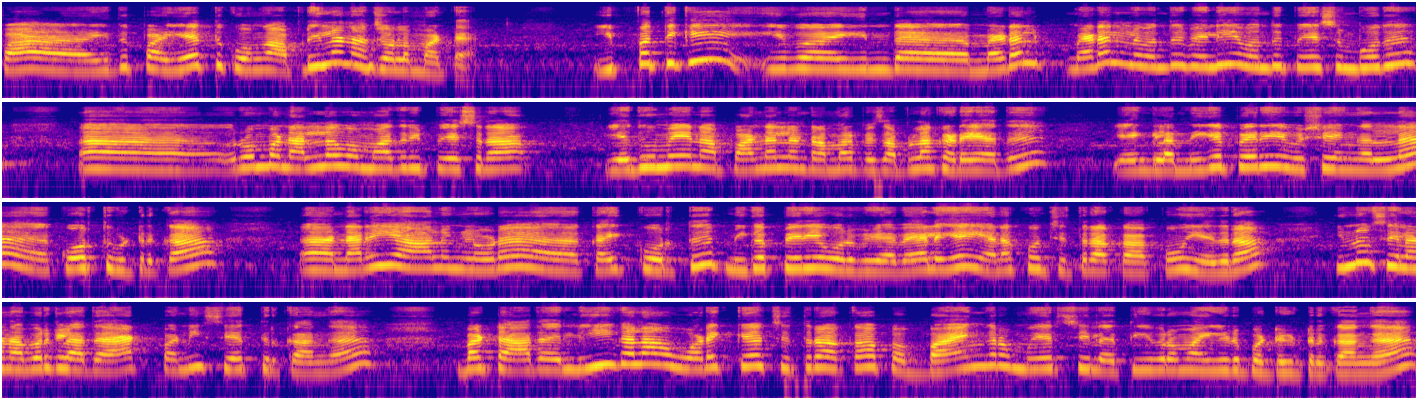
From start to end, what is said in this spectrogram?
பா இது ப ஏற்றுக்கோங்க அப்படிலாம் நான் சொல்ல மாட்டேன். இப்போதைக்கு இவ இந்த மெடல் மெடலில் வந்து வெளியே வந்து பேசும்போது ரொம்ப நல்லவ மாதிரி பேசுகிறா எதுவுமே நான் பண்ணலைன்ற மாதிரி பேச அப்படிலாம் கிடையாது. எங்களை மிகப்பெரிய விஷயங்களில் கோர்த்து விட்டுருக்கா. நிறைய ஆளுங்களோட கை கோர்த்து மிகப்பெரிய ஒரு வே- வேலையை எனக்கும் சித்ராக்காக்கும் எதிராக இன்னும் சில நபர்கள் அதை ஆட் பண்ணி சேர்த்துருக்காங்க. பட் அதை லீகலாக உடைக்க சித்ராக்கா இப்போ பயங்கர முயற்சியில் தீவிரமாக ஈடுபட்டுக்கிட்டு இருக்காங்க.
